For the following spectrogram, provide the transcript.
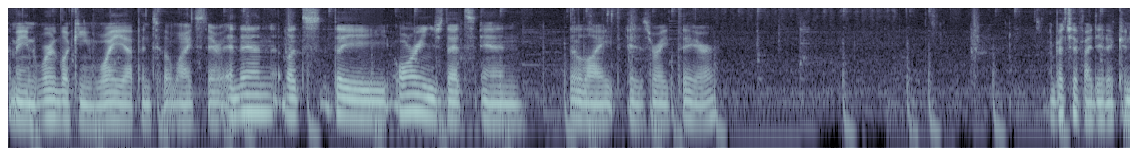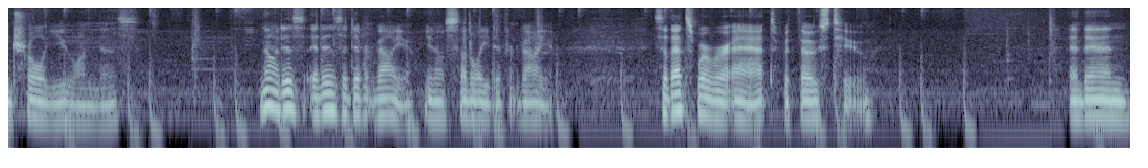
I mean, we're looking way up into the whites there. And then let's, the orange that's in the light is right there. I bet you if I did a control U on this. No, it is, it is a different value, you know, subtly different value. So that's where we're at with those two. And then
